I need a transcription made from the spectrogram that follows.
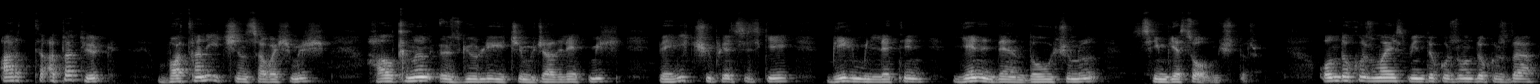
Artı Atatürk vatanı için savaşmış, halkının özgürlüğü için mücadele etmiş ve hiç şüphesiz ki bir milletin yeniden doğuşunu simgesi olmuştur. 19 Mayıs 1919'da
